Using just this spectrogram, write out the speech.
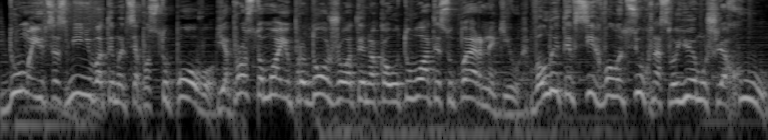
Думаю, це змінюватиметься поступово. Я просто маю продовжувати нокаутувати суперників, валити всіх волоцюг на своєму шляху.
